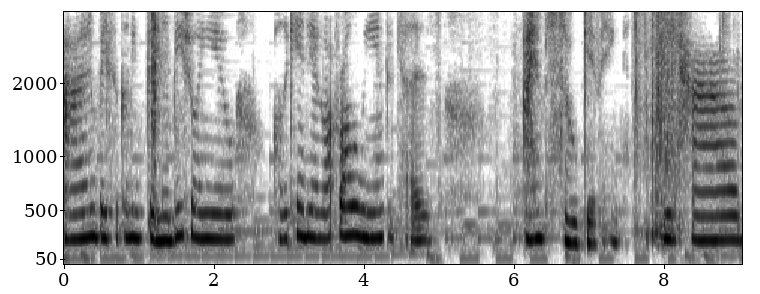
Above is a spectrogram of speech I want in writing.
I'm basically gonna be showing you all the candy I got for Halloween because I am so giving. We have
